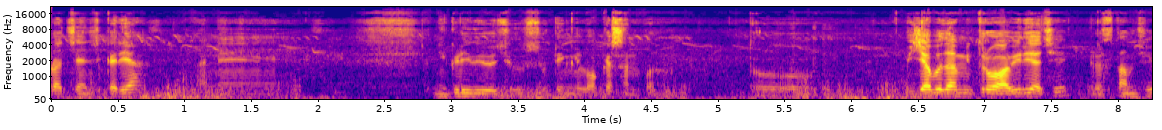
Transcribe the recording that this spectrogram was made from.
કપડાં ચેન્જ કર્યા અને નીકળી ગયો છું શૂટિંગ લોકેશન પર. તો બીજા બધા મિત્રો આવી રહ્યા છે, રસ્તામાં છે.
